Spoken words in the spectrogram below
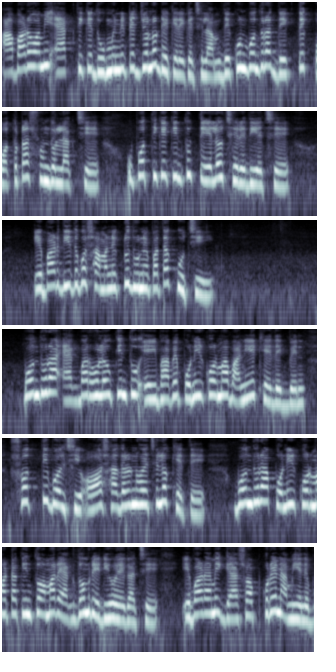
আবারও আমি এক থেকে দু মিনিটের জন্য ঢেকে রেখেছিলাম। দেখুন বন্ধুরা, দেখতে কতটা সুন্দর লাগছে। উপর থেকে কিন্তু তেলও ছেড়ে দিয়েছে। এবার দিয়ে দেবো সামান্য একটু ধনে পাতা কুচি। বন্ধুরা, একবার হলেও কিন্তু এইভাবে পনির কোরমা বানিয়ে খেয়ে দেখবেন। সত্যি বলছি, অসাধারণ হয়েছিল খেতে। বন্ধুরা, পনির কোরমাটা কিন্তু আমার একদম রেডি হয়ে গেছে। এবার আমি গ্যাস অফ করে নামিয়ে নেব,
